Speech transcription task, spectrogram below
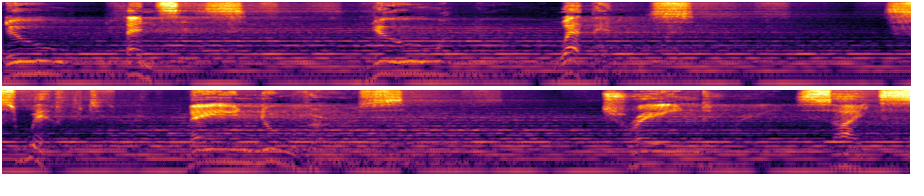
New fences, new weapons, swift maneuvers, trained sights,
